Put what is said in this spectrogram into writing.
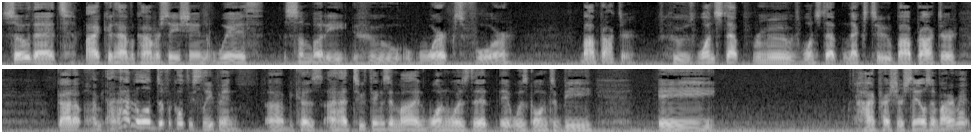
so that I could have a conversation with somebody who works for Bob Proctor, who's one step removed, one step next to Bob Proctor. Got up. I, mean, I had a little difficulty sleeping uh, because I had two things in mind. One was that it was going to be a high pressure sales environment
